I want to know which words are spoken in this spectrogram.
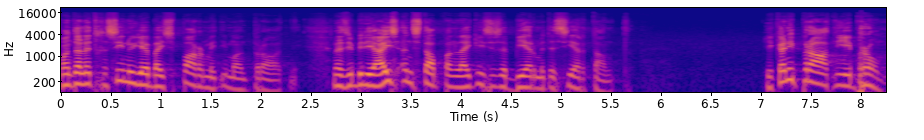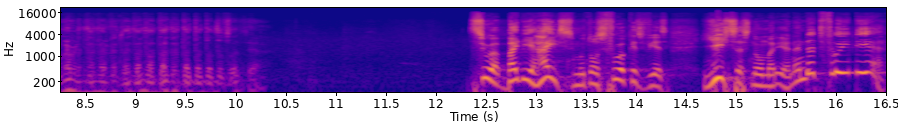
Want hulle het gesien hoe jy by Spar met iemand praat nie. En as jy by die huis instap, dan lyk jy soos 'n beer met 'n seer tand. Jy kan nie praat nie, jy brom. So, by die huis moet ons fokus wees Jesus nommer 1 en dit vloei deur.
